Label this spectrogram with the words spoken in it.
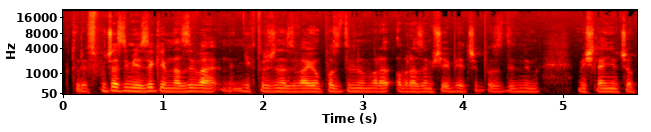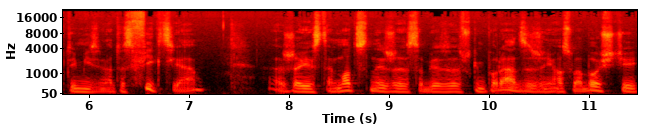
który współczesnym językiem nazywa, niektórzy nazywają pozytywnym obrazem siebie, czy pozytywnym myśleniem, czy optymizmem. A to jest fikcja, że jestem mocny, że sobie ze wszystkim poradzę, że nie ma słabości,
